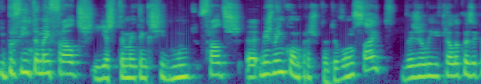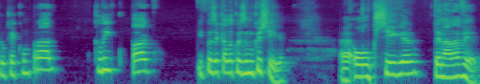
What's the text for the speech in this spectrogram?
e por fim também fraudes, e este também tem crescido muito, fraudes uh, mesmo em compras. Portanto, eu vou a um site, vejo ali aquela coisa que eu quero comprar, clico, pago, e depois aquela coisa nunca chega. Uh, ou o que chega tem nada a ver.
